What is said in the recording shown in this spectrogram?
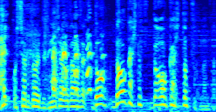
はいおっしゃる通りです。申し訳ございません。どうどうか一つどうか一つなんて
